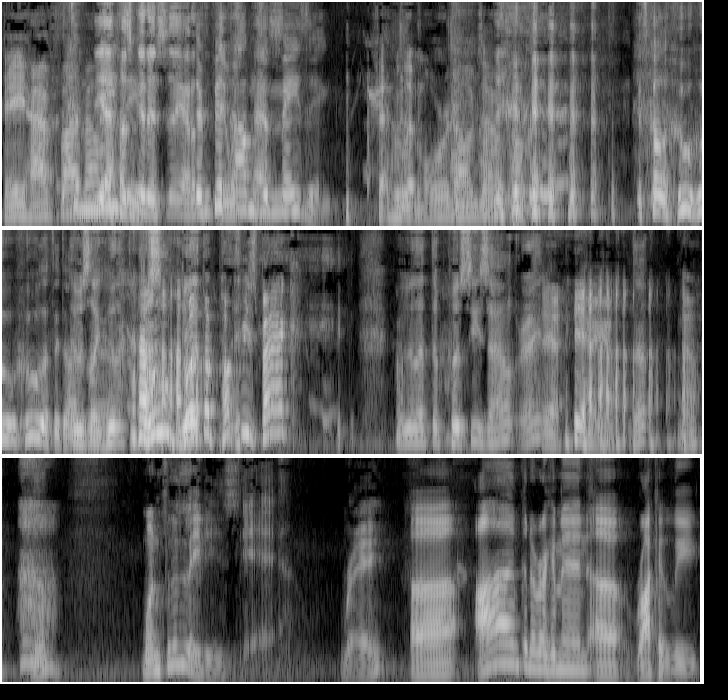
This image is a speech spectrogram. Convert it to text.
They have It's five amazing. Yeah. I was gonna say I don't Their think they fifth went album's past- amazing. Is that Who Let More Dogs Out? It's called Who Who Who Let the Dogs Out. It was like Out. who let the pussy, Who let the puppies back? who let the pussies out, right? Yeah. There you go. No. No? One for the ladies. Yeah. Ray? Uh, I'm gonna recommend uh, Rocket League.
